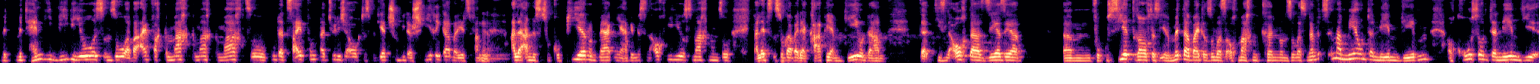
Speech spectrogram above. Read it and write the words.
mit, mit Handy-Videos und so, aber einfach gemacht, gemacht, gemacht. So guter Zeitpunkt natürlich auch. Das wird jetzt schon wieder schwieriger, weil jetzt fangen ja. alle an, das zu kopieren und merken, ja, wir müssen auch Videos machen und so. Ich war letztens sogar bei der KPMG und da haben, die sind auch da sehr, sehr ähm, fokussiert drauf, dass ihre Mitarbeiter sowas auch machen können und sowas. Und dann wird es immer mehr Unternehmen geben, auch große Unternehmen, die,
